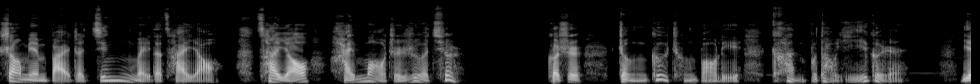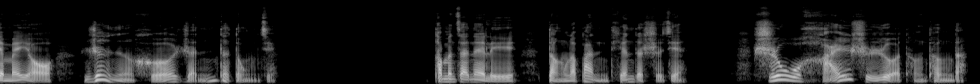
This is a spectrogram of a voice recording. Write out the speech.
上面摆着精美的菜肴，菜肴还冒着热气儿。可是。整个城堡里看不到一个人，也没有任何人的动静。他们在那里等了半天的时间，食物还是热腾腾的。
